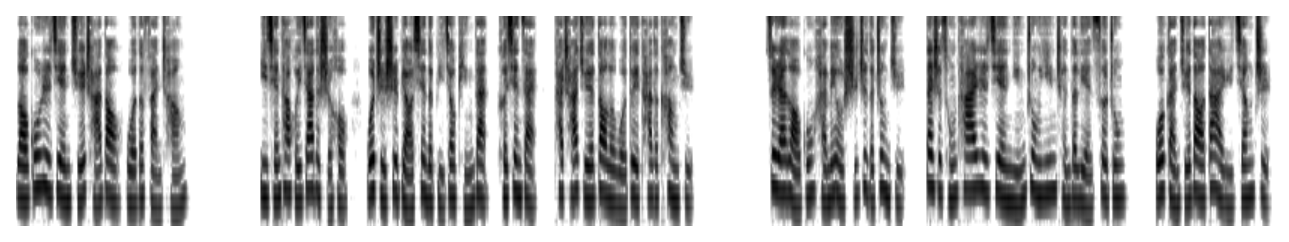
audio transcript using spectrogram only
老公日渐觉察到我的反常。以前他回家的时候，我只是表现的比较平淡，可现在他察觉到了我对他的抗拒。虽然老公还没有实质的证据，但是从他日渐凝重阴沉的脸色中，我感觉到大雨将至。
